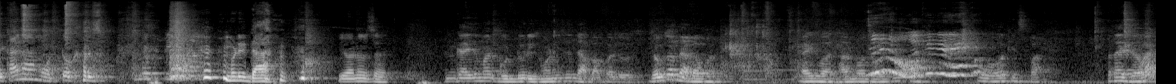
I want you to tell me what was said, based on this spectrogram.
દેખાય ને આ મોટો ખર્ચો. મોટી ડાળ. એવાનું છે. અને તો મારે ગુડ્ડુ રીખોણી છે ધાબા પર જોઉં જવું છે ધાબા પર? ગાઈ વાત ઓકે ને રે ઓહો કિસ્પા બતાય જવાય?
